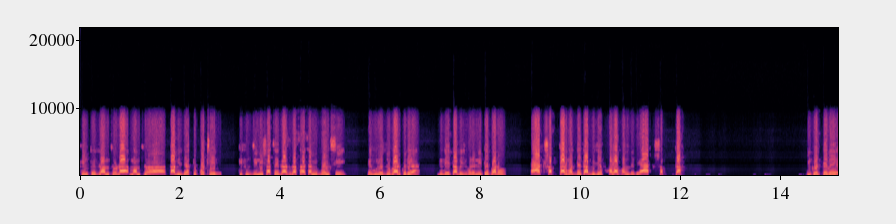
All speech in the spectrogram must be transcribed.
কিন্তু যন্ত্রটা, মন্ত্র তাবিজটা একটু কঠিন, কিছু জিনিস আছে, গাছগাছা আছে, আমি বলছি, এগুলো জোগাড় করিয়া যদি এই তাবিজ ভরে নিতে পারো, এক সপ্তাহের মধ্যে তাবিজে ফলাফল দেবে, এক সপ্তাহ। কি করতে হবে?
